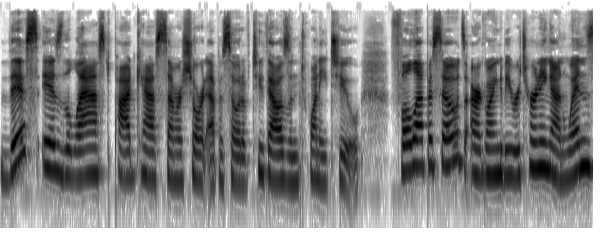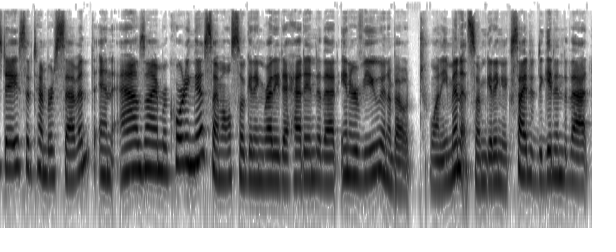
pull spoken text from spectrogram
This is the last podcast summer short episode of 2022. Full episodes are going to be returning on Wednesday, September 7th. And as I'm recording this, I'm also getting ready to head into that interview in about 20 minutes. So I'm getting excited to get into that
